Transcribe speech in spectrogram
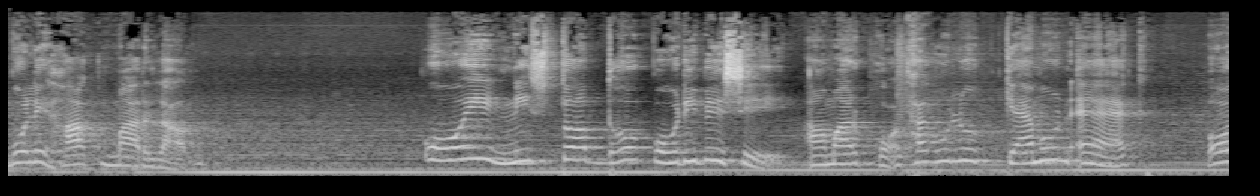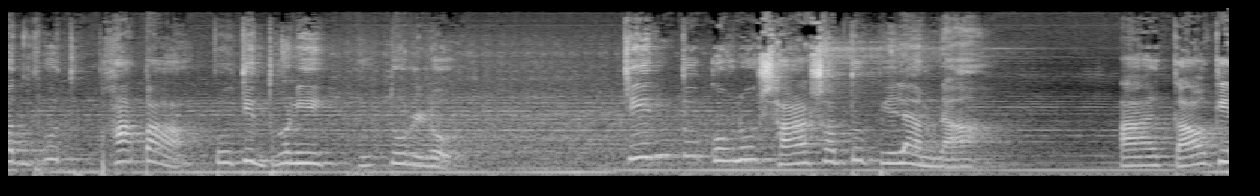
বলে হাঁক মারলাম। ওই নিস্তব্ধ পরিবেশে আমার কথাগুলো কেমন এক অদ্ভুত ফাঁপা প্রতিধ্বনি তুলল। কিন্তু কোনো সারা শব্দ পেলাম না, আর কাউকে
